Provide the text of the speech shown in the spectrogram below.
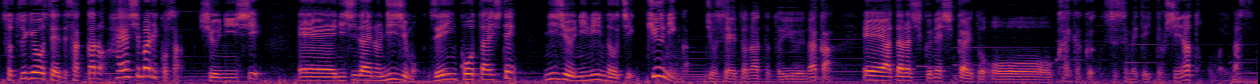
卒業生で作家の林真理子さん就任し、えー、日大の理事も全員交代して、22人のうち9人が女性となったという中、えー、新しくね、しっかりと改革進めていってほしいなと思います。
